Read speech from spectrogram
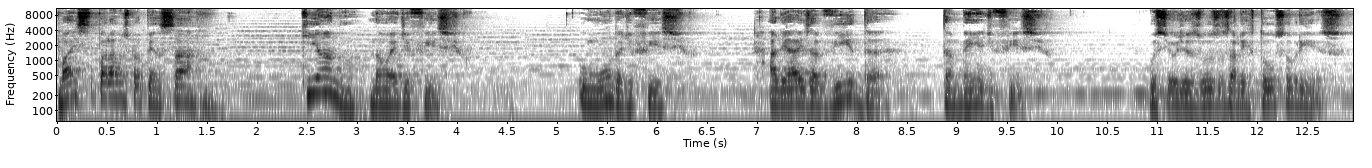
Mas se pararmos para pensar, que ano não é difícil? O mundo é difícil. Aliás, a vida também é difícil. O Senhor Jesus nos alertou sobre isso.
